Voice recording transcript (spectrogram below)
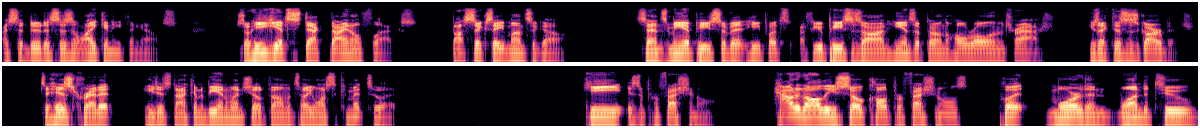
I said, dude, this isn't like anything else. So he gets STEK Dynoflex about six, eight months ago. Sends me a piece of it. He puts a few pieces on. He ends up throwing the whole roll in the trash. He's like, this is garbage. To his credit, He's just not going to be in windshield film until he wants to commit to it. He is a professional. How did all these so called professionals put more than one to two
